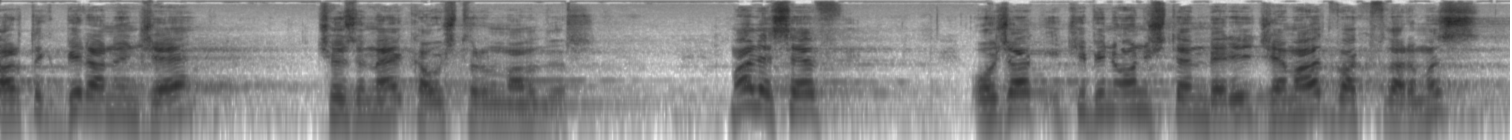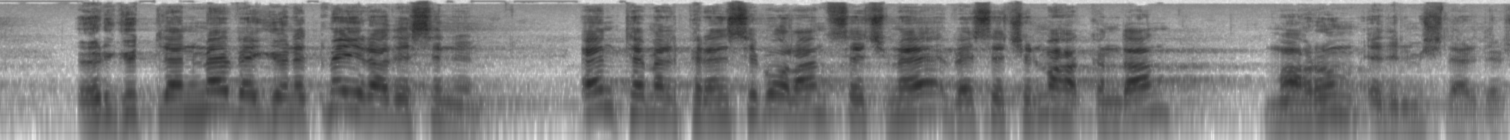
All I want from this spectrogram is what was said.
artık bir an önce çözüme kavuşturulmalıdır. Maalesef Ocak 2013'ten beri cemaat vakıflarımız örgütlenme ve yönetme iradesinin en temel prensibi olan seçme ve seçilme hakkından mahrum edilmişlerdir.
